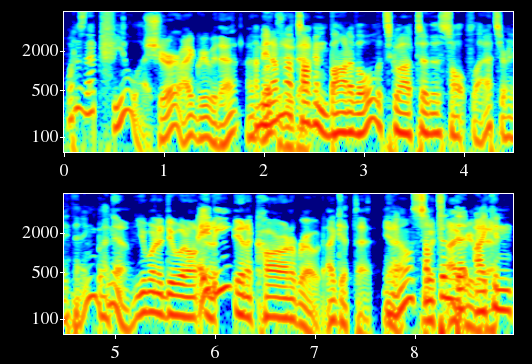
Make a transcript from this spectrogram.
what does that feel like? Sure, I agree with that. I'd I mean, I'm not that. talking Bonneville. Let's go out to the Salt Flats or anything, but No, you want to do it on, in, Maybe. a, in a car on a road. I get that. you know, something that I can,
